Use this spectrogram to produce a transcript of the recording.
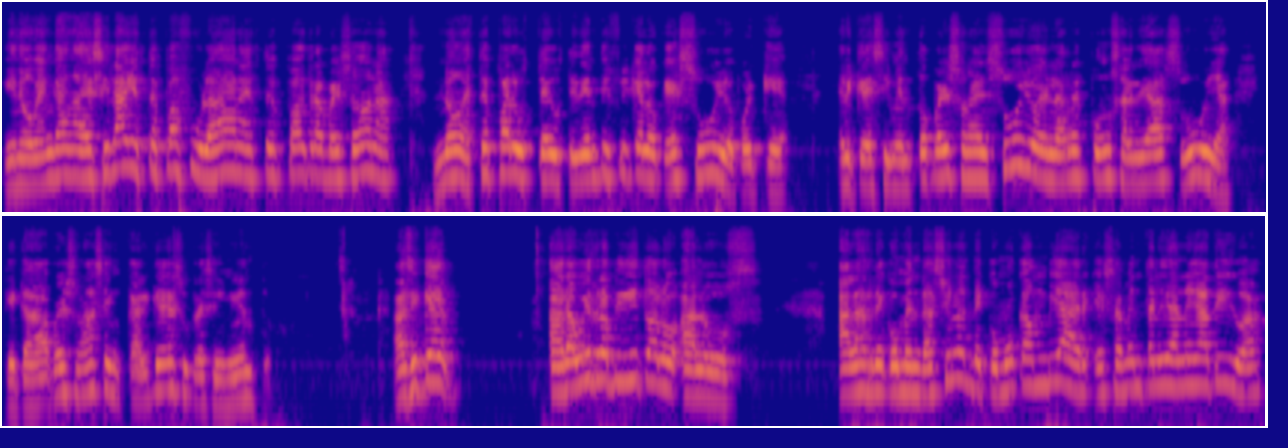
y no vengan a decir, ay, esto es para fulana, esto es para otra persona. No, esto es para usted. Usted identifique lo que es suyo porque El crecimiento personal suyo es la responsabilidad suya, que cada persona se encargue de su crecimiento. Así que ahora voy rapidito a, a los a las recomendaciones de cómo cambiar esa mentalidad negativa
